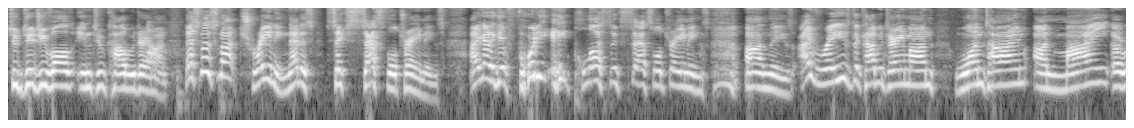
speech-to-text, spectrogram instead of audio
to digivolve into Kabuterimon. That's just not training. That is successful trainings. I gotta get 48 plus successful trainings on these. I've raised a Kabuterimon one time on my uh,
